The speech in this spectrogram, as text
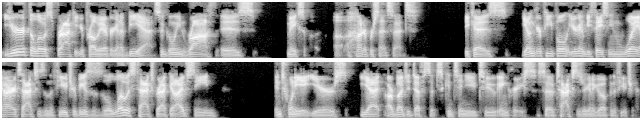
You're at the lowest bracket you're probably ever going to be at. So going Roth is makes 100% sense because younger people, you're going to be facing way higher taxes in the future because it's the lowest tax bracket I've seen in 28 years, yet our budget deficits continue to increase. So taxes are going to go up in the future.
